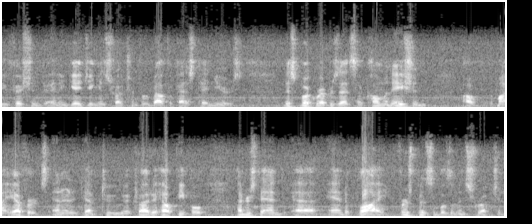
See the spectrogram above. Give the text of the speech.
efficient, and engaging instruction for about the past 10 years. This book represents a culmination of my efforts and an attempt to uh, try to help people understand uh, and apply first principles of instruction.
